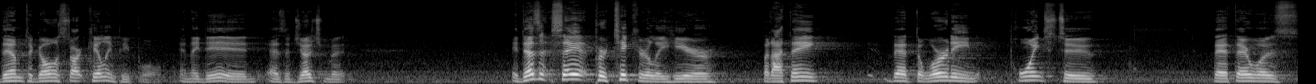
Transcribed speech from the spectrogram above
them to go and start killing people, and they did as a judgment. It doesn't say it particularly here, but I think that the wording points to that there was,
